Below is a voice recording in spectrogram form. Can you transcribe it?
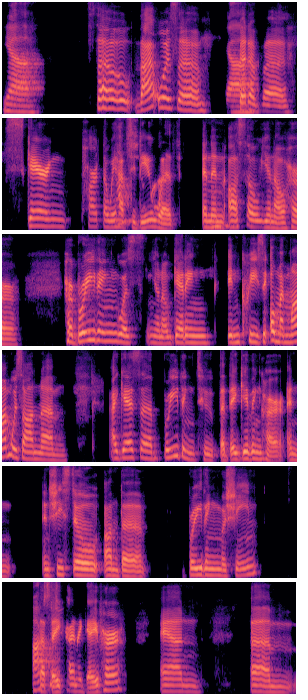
Yeah. So that was a yeah. bit of a scaring part that we had to deal with. And then mm-hmm. also, you know, her her breathing was, you know, getting increasing. Oh, my mom was on, um, I guess, a breathing tube that they're giving her, and and she's still on the breathing machine Oxygen. that they kind of gave her, and um,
